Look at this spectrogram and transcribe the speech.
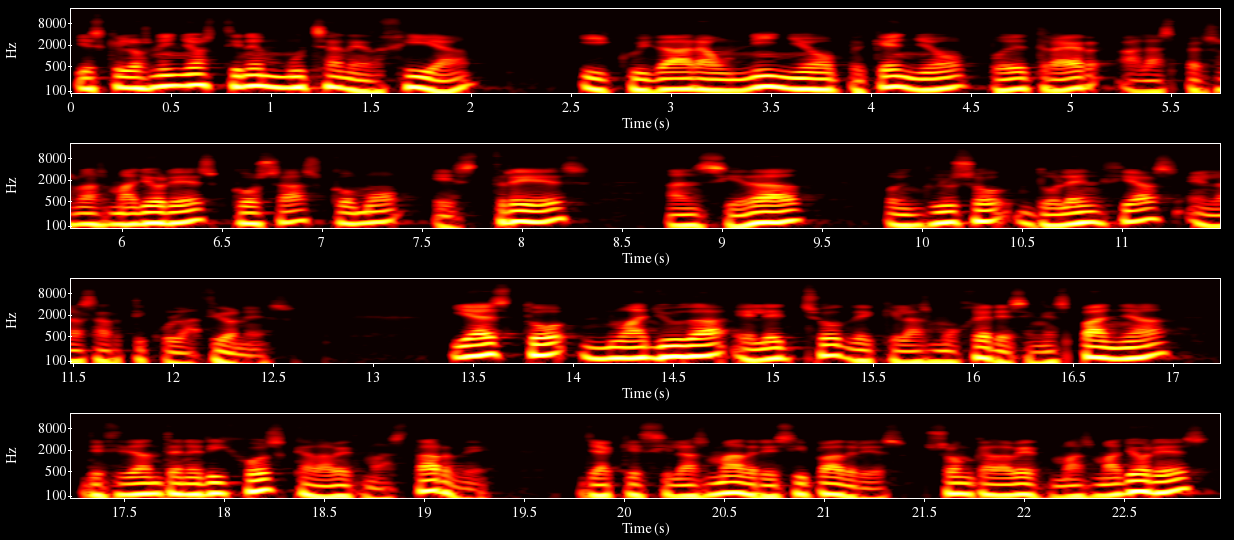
Y es que los niños tienen mucha energía y cuidar a un niño pequeño puede traer a las personas mayores cosas como estrés, ansiedad o incluso dolencias en las articulaciones. Y a esto no ayuda el hecho de que las mujeres en España decidan tener hijos cada vez más tarde, ya que si las madres y padres son cada vez más mayores,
